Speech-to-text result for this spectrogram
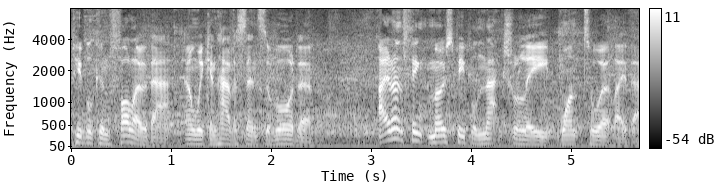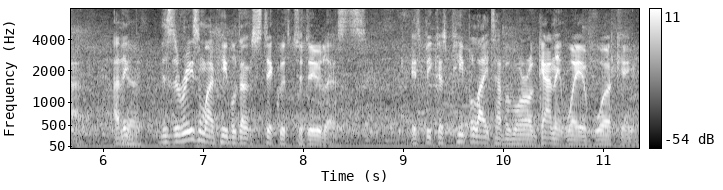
people can follow that and we can have a sense of order. I don't think most people naturally want to work like that. I think yeah. there's a reason why people don't stick with to-do lists. It's because people like to have a more organic way of working.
